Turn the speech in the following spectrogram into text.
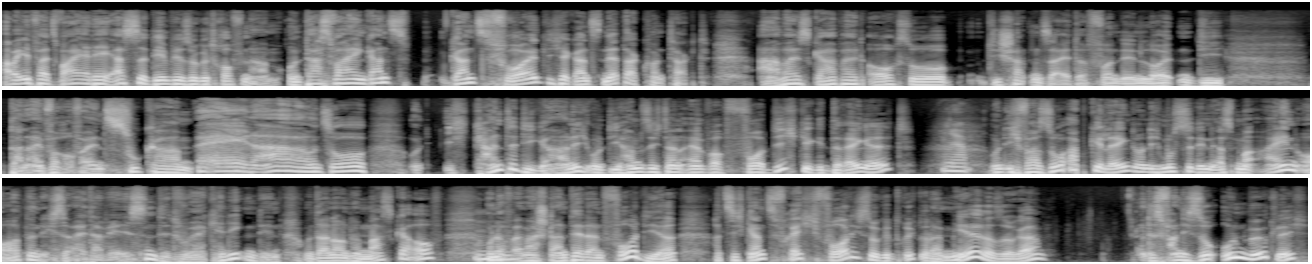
Aber jedenfalls war er der Erste, den wir so getroffen haben. Und das war ein ganz, ganz freundlicher, ganz netter Kontakt. Aber es gab halt auch so die Schattenseite von den Leuten, die dann einfach auf einen zukamen, hey, da und so. Und ich kannte die gar nicht und die haben sich dann einfach vor dich gedrängelt. Ja. Und ich war so abgelenkt und ich musste den erstmal einordnen. Ich so, Alter, wer ist denn das? Woher kenne ich denn den? Und dann noch eine Maske auf. Und auf einmal stand der dann vor dir, hat sich ganz frech vor dich so gedrückt oder mehrere sogar. Und das fand ich so unmöglich.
